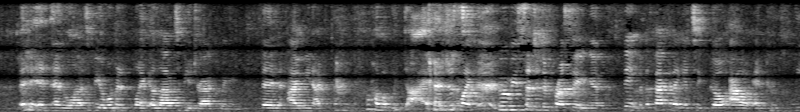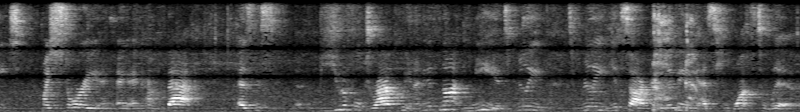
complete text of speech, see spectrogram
and, and allowed to be a woman, like allowed to be a drag queen, then I mean I'd probably die. Just like it would be such a depressing thing. But the fact that I get to go out and complete my story and, and, and come back as this beautiful drag queen. I mean, it's not me. It's really, it's really Yitzhak living as he wants to live.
